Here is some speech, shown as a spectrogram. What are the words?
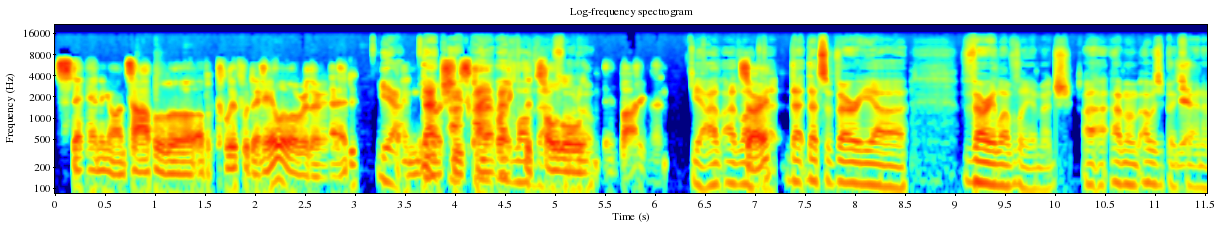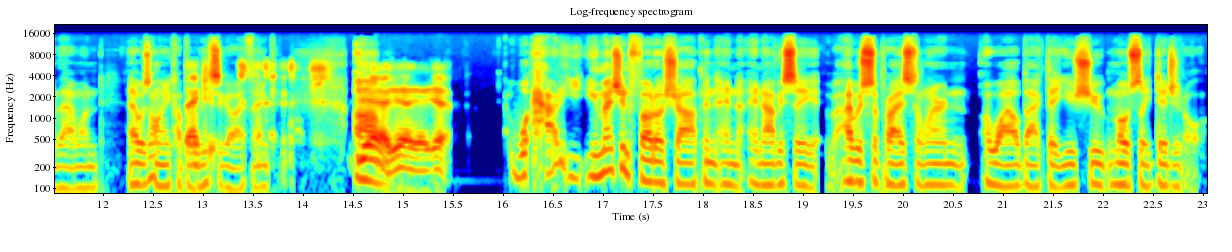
standing on top of a of a cliff with a halo over their head. Yeah, and you that, know she's kind I, of like the total photo. embodiment. Yeah, I, I love Sorry? that. That that's a very uh, very lovely image. I I'm a, I was a big yeah. fan of that one. That was only a couple Thank weeks you. ago, I think. yeah, um, yeah, yeah, yeah. how do you, you mentioned Photoshop and, and and obviously I was surprised to learn a while back that you shoot mostly digital.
